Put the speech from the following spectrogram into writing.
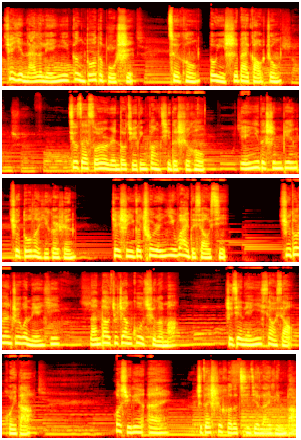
却引来了涟漪更多的不适，最后都以失败告终。就在所有人都决定放弃的时候，涟漪的身边却多了一个人，这是一个出人意外的消息。许多人追问涟漪：“难道就这样过去了吗？”只见涟漪笑笑回答：“或许恋爱只在适合的季节来临吧。”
